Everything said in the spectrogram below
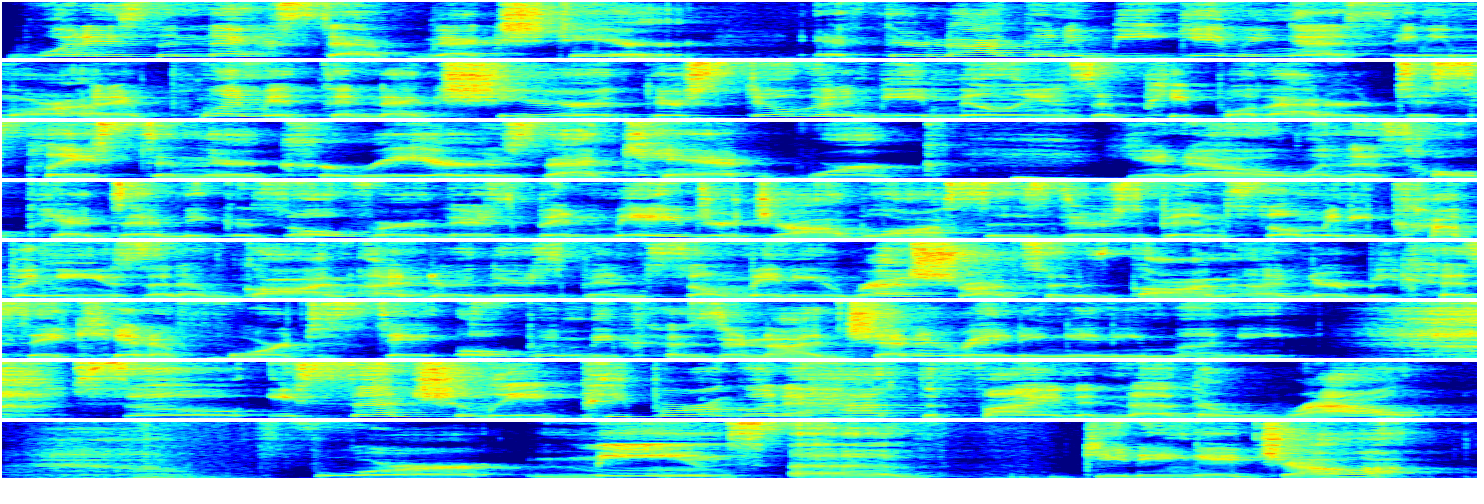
what is the next step next year? If they're not going to be giving us any more unemployment the next year, there's still going to be millions of people that are displaced in their careers that can't work you know, when this whole pandemic is over, there's been major job losses. There's been so many companies that have gone under. There's been so many restaurants that have gone under because they can't afford to stay open because they're not generating any money. So essentially, people are going to have to find another route for means of getting a job.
